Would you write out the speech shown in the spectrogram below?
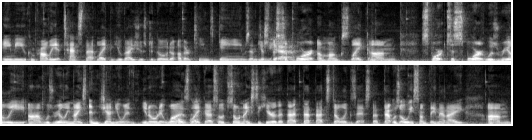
amy you can probably attest that like you guys used to go to other teams games and just yeah. the support amongst like um sport to sport was really um, was really nice and genuine you know and it was like uh, so it's so nice to hear that that that that still exists that that was always something that i um,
